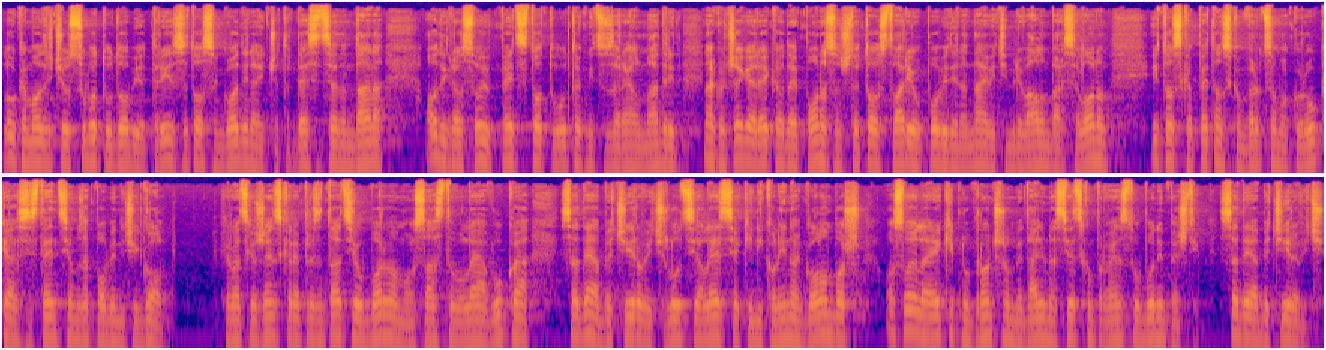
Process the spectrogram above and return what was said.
Luka Modrić je u subotu dobio 38 godina i 47 dana, odigrao svoju 500. utakmicu za Real Madrid, nakon čega je rekao da je ponosan što je to ostvario u pobjedi nad najvećim rivalom Barcelonom i to s kapetanskom vrpcom oko ruke asistencijom za pobjednički gol. Hrvatska ženska reprezentacija u borbama u sastavu Lea Vukoja, Sadea Bečirović, Lucija Lesjak i Nikolina Golomboš osvojila je ekipnu brončanu medalju na svjetskom prvenstvu u Budimpešti. Sadeja Bečirović.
